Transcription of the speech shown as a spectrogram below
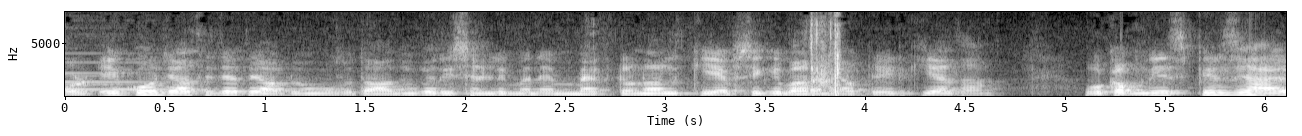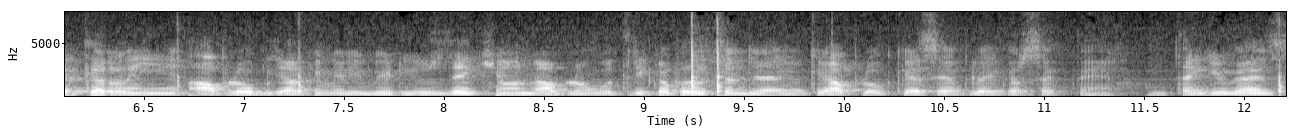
और एक और जाते जाते आप लोगों को बता दूँ कि रिसेंटली मैंने मैकडोनल्ड के के बारे में अपडेट किया था। वो कंपनीज़ फिर से हायर कर रही हैं। आप लोग जाके मेरी वीडियोस देखें और आप लोगों को तरीका पता चल जाएगा कि आप लोग कैसे अप्लाई कर सकते हैं। Thank you guys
